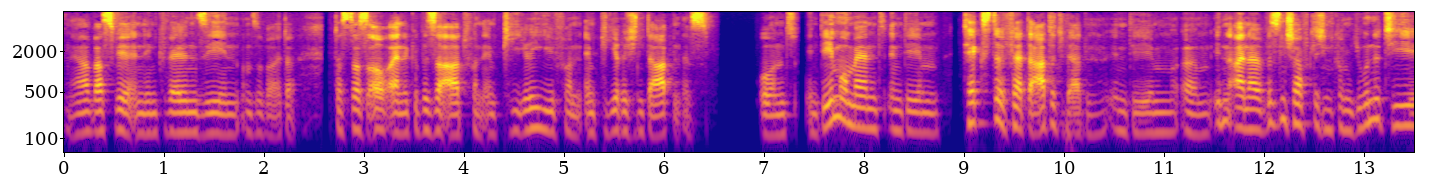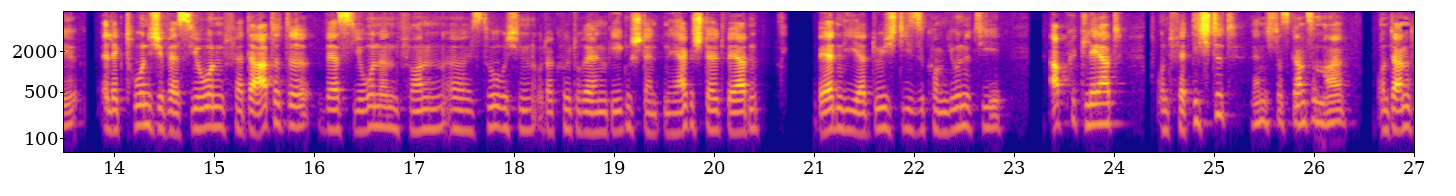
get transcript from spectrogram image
ja, was wir in den Quellen sehen und so weiter, dass das auch eine gewisse Art von Empirie, von empirischen Daten ist. Und in dem Moment, in dem Texte verdatet werden, in dem ähm, in einer wissenschaftlichen Community elektronische Versionen, verdatete Versionen von äh, historischen oder kulturellen Gegenständen hergestellt werden, werden die ja durch diese Community abgeklärt und verdichtet, nenne ich das Ganze mal. Und dann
